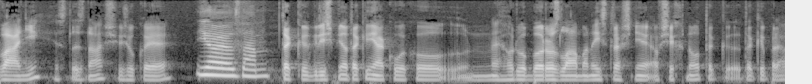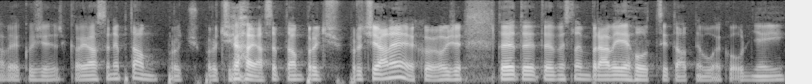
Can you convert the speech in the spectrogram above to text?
Váni, jestli znáš, Žokeje. Jo, jo, znám. Tak když měl taky nějakou jako nehodu, byl rozlámaný strašně a všechno, tak taky právě jako, že říkal, já se neptám, proč, proč já, já se ptám, proč, proč já ne, jako, jo, že to je, to, je, to je, myslím, právě jeho citát, nebo jako od něj.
